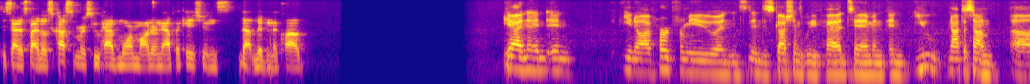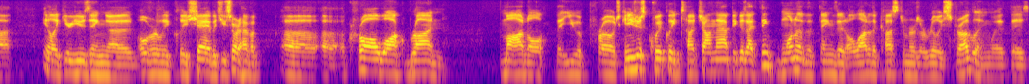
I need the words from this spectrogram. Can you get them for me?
to satisfy those customers who have more modern applications that live in the cloud. Yeah, and and, and you know, I've heard from you and in discussions we've had, Tim, and, and you, not to sound, uh, you know, like you're using uh, overly cliche, but you sort of have a, a, a crawl, walk, run model that you approach. Can you just quickly touch on that? Because I think one of the things that a lot of the customers are really struggling with is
